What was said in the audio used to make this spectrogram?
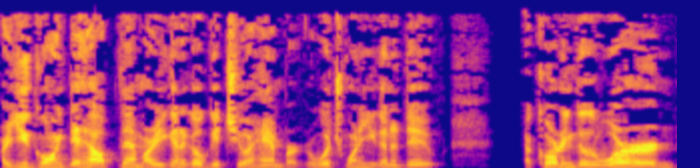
Are you going to help them or are you going to go get you a hamburger? Which one are you going to do? According to the word,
